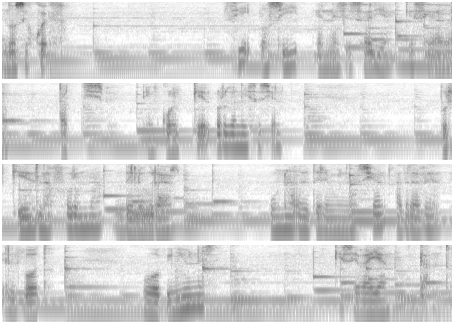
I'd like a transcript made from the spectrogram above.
no se juega. Sí o sí es necesaria que se haga partícipe cualquier organización, porque es la forma de lograr una determinación a través del voto u opiniones que se vayan dando.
